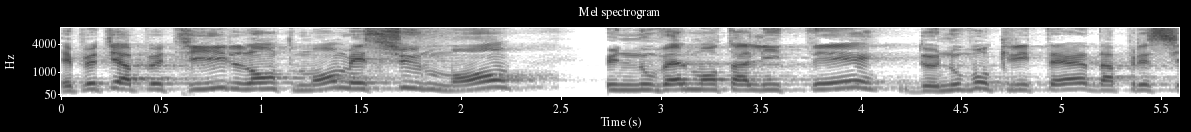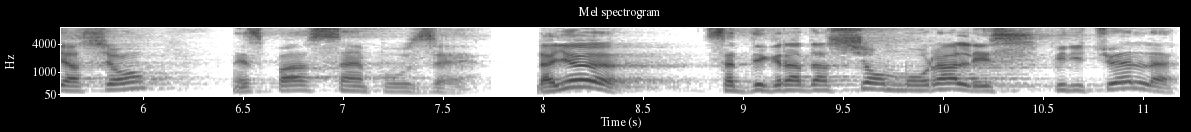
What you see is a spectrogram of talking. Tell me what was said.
Et petit à petit, lentement, mais sûrement, une nouvelle mentalité, de nouveaux critères d'appréciation, n'est-ce pas, s'imposaient. D'ailleurs, cette dégradation morale et spirituelle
